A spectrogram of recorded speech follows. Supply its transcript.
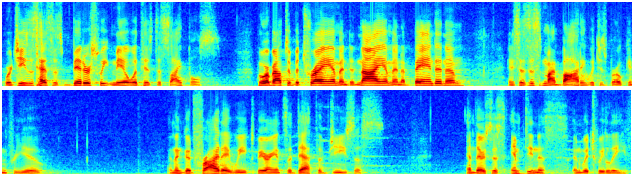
where Jesus has this bittersweet meal with his disciples who are about to betray him and deny him and abandon him. And he says, This is my body which is broken for you. And then Good Friday, we experience the death of Jesus. And there's this emptiness in which we leave.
